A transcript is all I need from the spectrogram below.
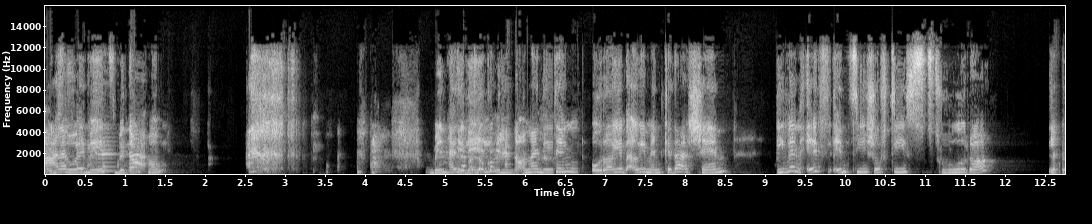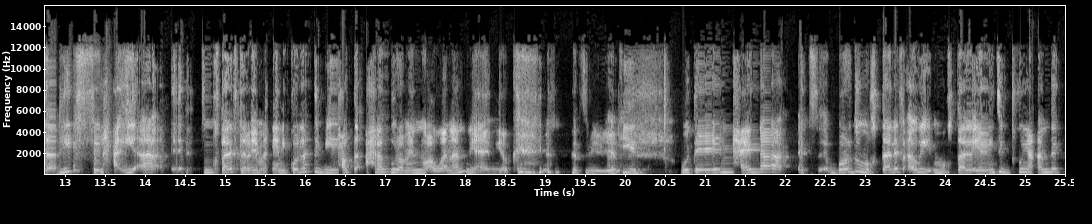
على ال soulmates بتاعهم من خلال إحنا online dating قريب قوي من كده عشان even if انت شفتي صورة لما تقابليه في الحقيقة مختلف تماما. يعني كل حد بيحط أحلى صورة منه اولا. يعني أوكي أكيد. وتاني it's برضو مختلف قوي مختلف. يعني انت بتكوني عندك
